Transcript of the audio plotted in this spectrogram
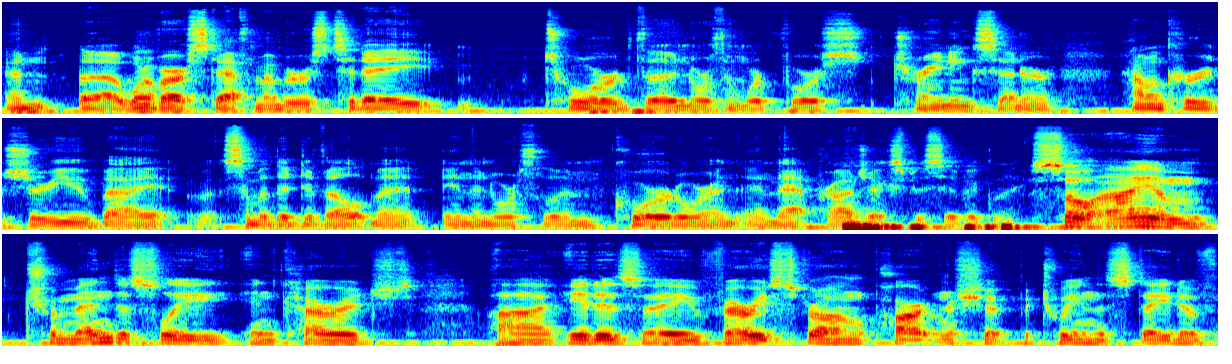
And uh, one of our staff members today toured the Northland Workforce Training Center how encouraged are you by some of the development in the Northland corridor and, and that project specifically? So I am tremendously encouraged. Uh, it is a very strong partnership between the state of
